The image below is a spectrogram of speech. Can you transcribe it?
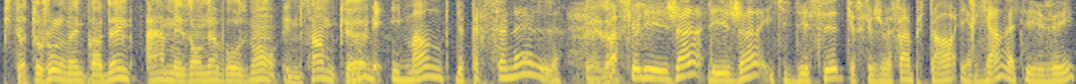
Puis tu as toujours le même problème à Maisonneuve-Rosemont. Il me semble que... Oui, mais il manque de personnel. Ben là, Parce que les gens, les gens qui décident qu'est-ce que je vais faire plus tard, ils regardent la TV,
